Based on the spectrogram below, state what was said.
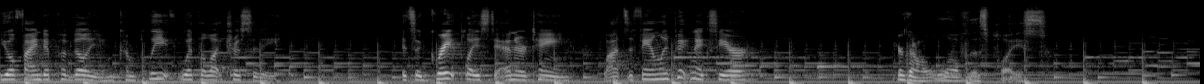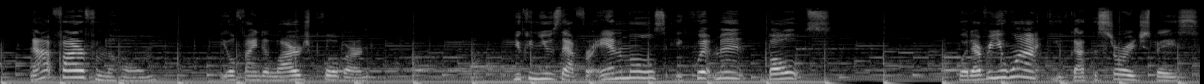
you'll find a pavilion complete with electricity. It's a great place to entertain. Lots of family picnics here. You're going to love this place. Not far from the home, you'll find a large pole barn. You can use that for animals, equipment, boats, whatever you want, you've got the storage space.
